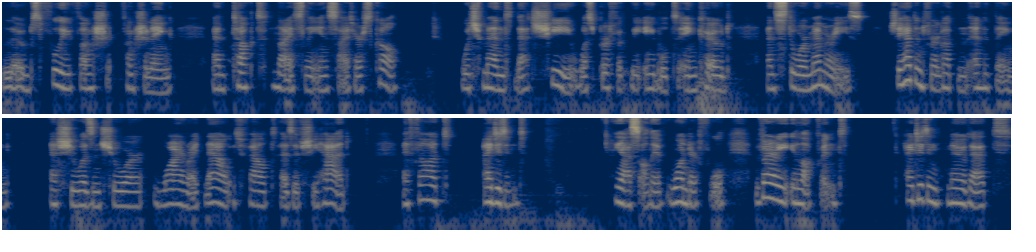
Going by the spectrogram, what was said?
lobes fully function- functioning and tucked nicely inside her skull which meant that she was perfectly able to encode and store memories. She hadn't forgotten anything, as she wasn't sure why right now it felt as if she had. I thought I didn't. Yes, Olive, wonderful, very eloquent. I didn't know that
